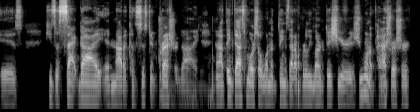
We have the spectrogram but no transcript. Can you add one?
is he's a sack guy and not a consistent pressure guy. And I think that's more so one of the things that I've really learned this year is you want a pass rusher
